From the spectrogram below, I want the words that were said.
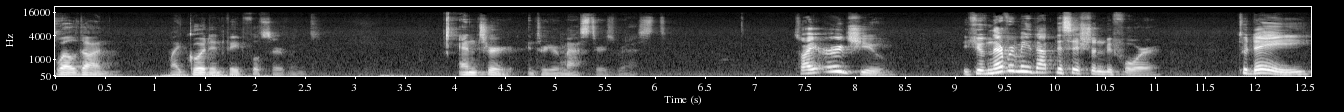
Well done, my good and faithful servant. Enter into your master's rest. So I urge you, if you've never made that decision before, today,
